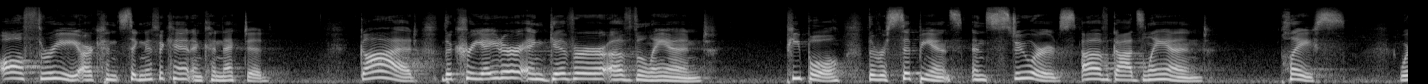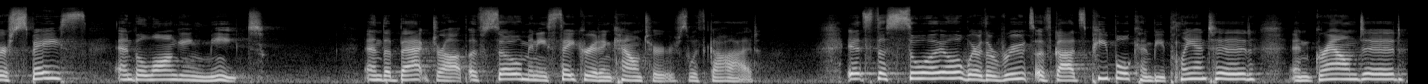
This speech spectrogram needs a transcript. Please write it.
All three are con- significant and connected. God, the creator and giver of the land. People, the recipients and stewards of God's land. Place, where space and belonging meet. And the backdrop of so many sacred encounters with God. It's the soil where the roots of God's people can be planted and grounded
